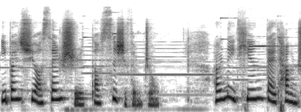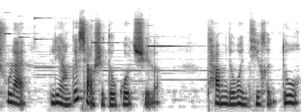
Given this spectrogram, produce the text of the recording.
一般需要三十到四十分钟，而那天带他们出来，两个小时都过去了。他们的问题很多，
